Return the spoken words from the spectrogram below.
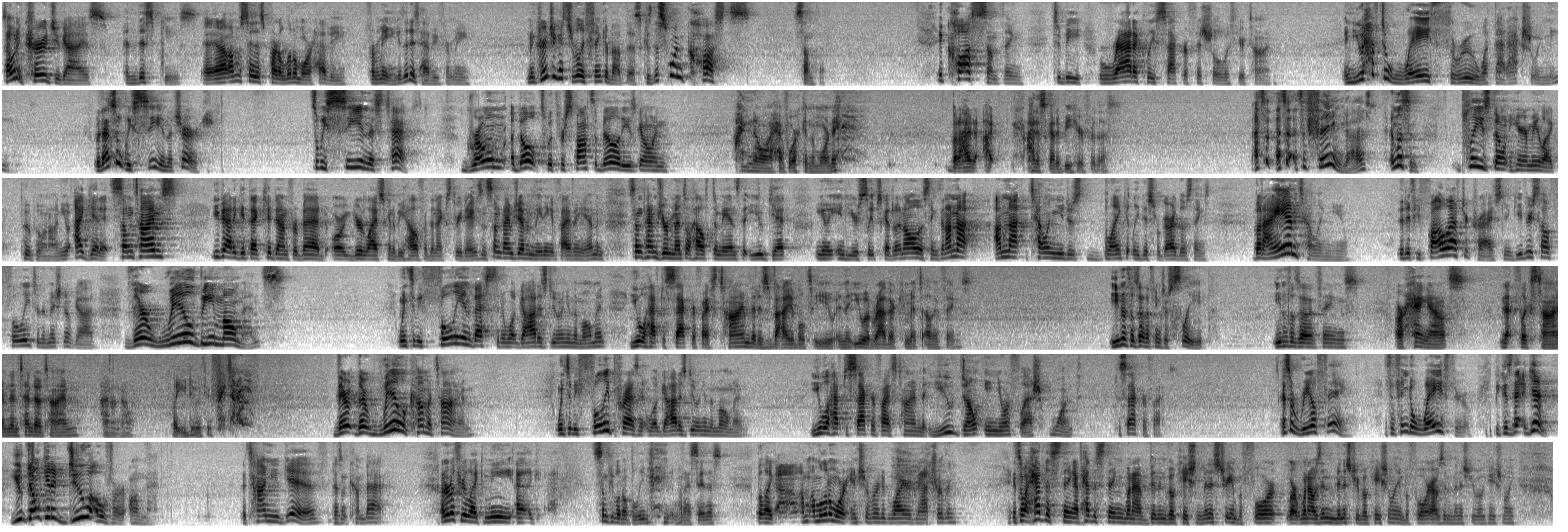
So I would encourage you guys in this piece, and I'm going to say this part a little more heavy for me, because it is heavy for me. I encourage you guys to really think about this, because this one costs something. It costs something to be radically sacrificial with your time. And you have to weigh through what that actually means. But that's what we see in the church. So we see in this text grown adults with responsibilities going, I know I have work in the morning, but I, I, I just got to be here for this. That's a, that's, a, that's a thing, guys. And listen, please don't hear me like poo pooing on you. I get it. Sometimes you got to get that kid down for bed or your life's going to be hell for the next three days. And sometimes you have a meeting at 5 a.m. and sometimes your mental health demands that you get you know, into your sleep schedule and all those things. And I'm not, I'm not telling you just blanketly disregard those things. But I am telling you that if you follow after Christ and you give yourself fully to the mission of God, there will be moments when to be fully invested in what God is doing in the moment, you will have to sacrifice time that is valuable to you and that you would rather commit to other things. Even if those other things are sleep, even if those other things are hangouts, Netflix time, Nintendo time, I don't know what you do with your free time. There, there will come a time when to be fully present what God is doing in the moment, you will have to sacrifice time that you don't in your flesh want to sacrifice. That's a real thing. It's a thing to weigh through. Because, that, again, you don't get a do over on that. The time you give doesn't come back. I don't know if you're like me. I, like, some people don't believe me when I say this, but like I'm, I'm a little more introverted wired naturally. And so I have this thing, I've had this thing when I've been in vocation ministry and before, or when I was in ministry vocationally and before I was in ministry vocationally,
